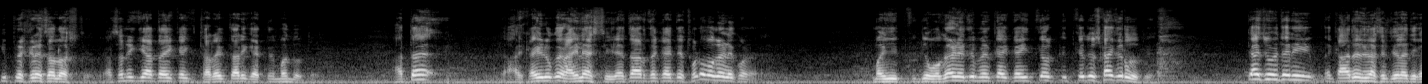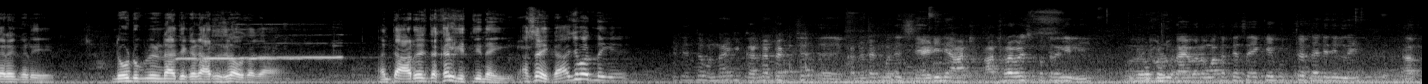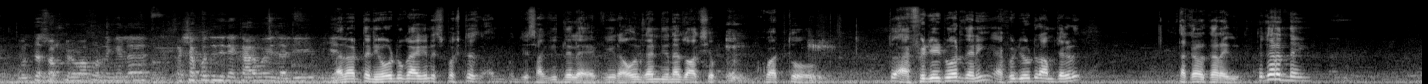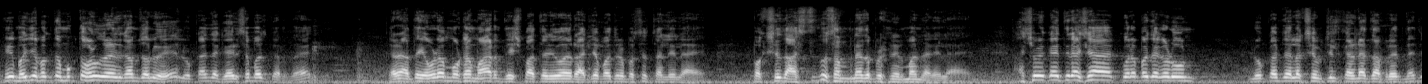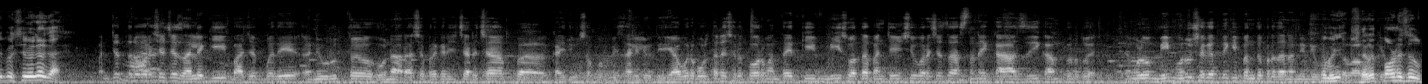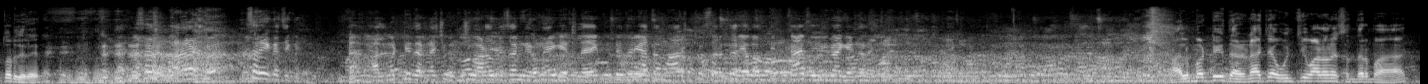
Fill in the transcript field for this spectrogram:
ही प्रक्रिया चालू असते. असं नाही की आता काही ठराविक तारीख घातली बंद होतं आता काही लोक राहिले असतील याचा अर्थ काय ते थोडं वगळले कोण मग इत- जे वगळले ते म्हणजे काही काही इतके इतके दिवस काय करत होते? त्याच वेळी त्यांनी एक आदेश दिला असेल जिल्हाधिकाऱ्यांकडे. निवडणूक निर्णयाधिकारी आदेश दिला होता का? आणि त्या आदेश दखल घेतली नाही. असं आहे का? अजिबात नाही आहे. त्यांचं म्हणणं आहे की कर्नाटकच्या अं, कर्नाटकमध्ये सीआयडीने आठ अठरा वेळेस पत्र लिहिली. निवडणूक आयोगाला मात्र त्याचं एकही उत्तर त्यांनी दिलं नाही. कोणतं सॉफ्टवेअर वापरलं गेलं कशा पद्धतीने कारवाई झाली मला वाटतं निवडणूक आयोगाने स्पष्ट म्हणजे सांगितलेलं आहे की राहुल गांधींना जो आक्षेप वाटतो तो ॲफिडेटवर त्यांनी ॲफिडेविटवर आमच्याकडे तक्रार करावी. तर करत नाही. हे म्हणजे फक्त मुक्त हळू करायचं काम चालू आहे. लोकांचा गैरसमज करत आहेत कारण आता एवढा मोठा मार देशपातळीवर राज्यपातळीवर राज्य पातळीवर बसत चाललेला आहे. पक्षाचं अस्तित्व संपण्याचा प्रश्न निर्माण झालेला आहे. अशा वेळी काहीतरी अशा कुलपत्याकडून लोकांचं लक्ष विचलित करण्याचा प्रयत्न आहे. त्यापेक्षा वेगळं काय? पंच्याहत्तर वर्षाचे झाले की भाजपमध्ये निवृत्त होणार अशा प्रकारची चर्चा काही दिवसापूर्वी झालेली होती. यावर बोलताना शरद पवार म्हणतायत की मी स्वतः पंच्याऐंशी वर्षाचा असताना का आजही काम करतोय. त्यामुळं मी म्हणू शकत नाही की पंतप्रधानांनी म्हणजे निवृत्त व्हावं शरद पवारांचंच उत्तर दिलं आहे ना? सर एकच एक आलमट्टी धरणाची उंची वाढवण्याचा निर्णय घेतलाय. कुठेतरी आता महाराष्ट्र सरकार या बाबतीत काय भूमिका घेणार आहे? आलमट्टी धरणाच्या उंची वाढवण्यासंदर्भात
